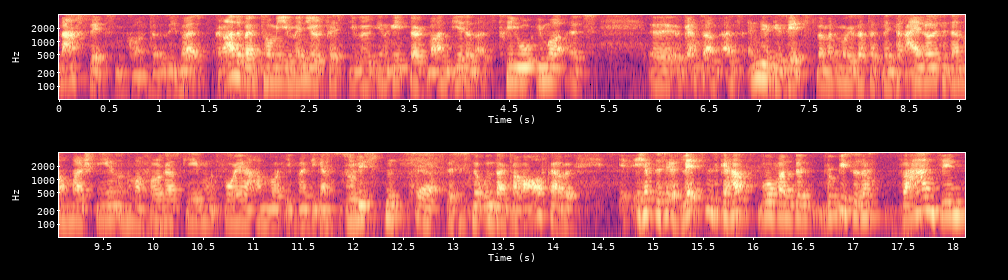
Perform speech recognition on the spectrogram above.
nachsetzen konnte. Also ich weiß, gerade beim Tommy Emanuel Festival in Riedberg waren wir dann als Trio immer als äh, ganz am, ans Ende gesetzt, weil man immer gesagt hat, wenn drei Leute dann nochmal spielen und nochmal Vollgas geben und vorher haben wir eben halt die ganzen Solisten, Ja. das ist eine undankbare Aufgabe. Ich habe das erst letztens gehabt, wo man dann wirklich so sagt, Wahnsinn,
